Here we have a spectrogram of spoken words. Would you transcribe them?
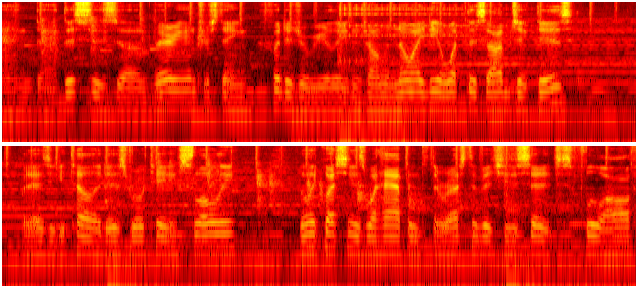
and uh, this is very interesting footage over here ladies and gentlemen. No idea what this object is but as you can tell it is rotating slowly the only question is what happened to the rest of it. She just said it just flew off.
